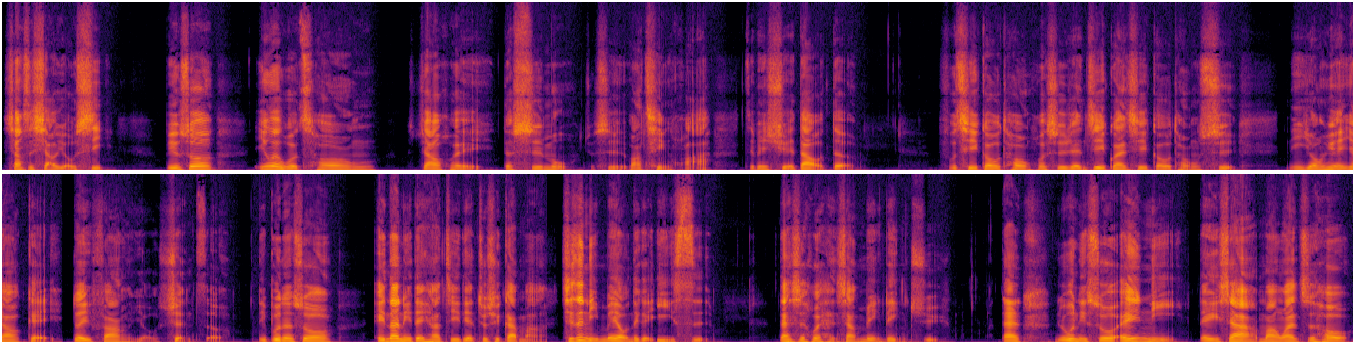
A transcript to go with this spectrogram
像是小游戏，比如说，因为我从教会的师母就是王庆华这边学到的夫妻沟通或是人际关系沟通，是你永远要给对方有选择。你不能说，诶，那你等一下几点就去干嘛？其实你没有那个意思，但是会很像命令句。但如果你说，诶，你等一下忙完之后，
